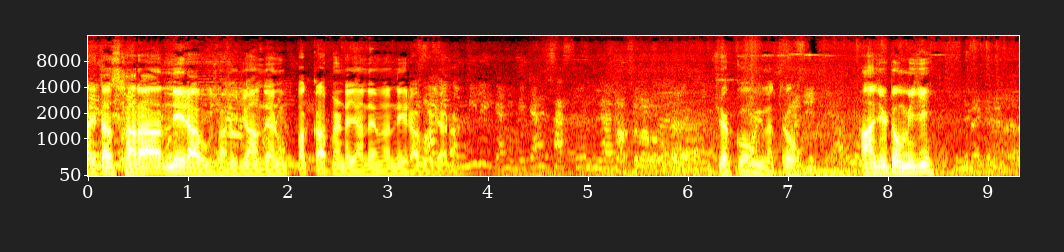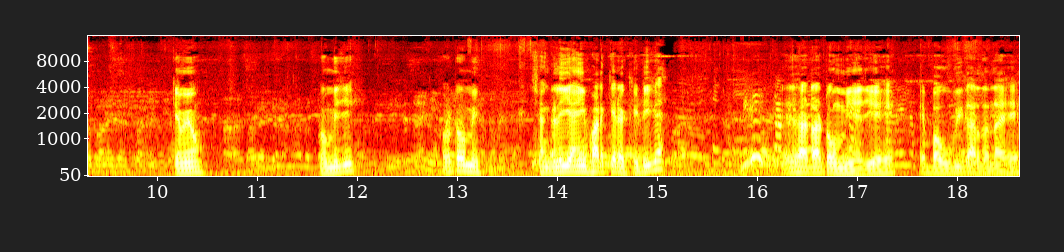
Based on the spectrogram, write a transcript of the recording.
ਅੱਜ ਤਾਂ ਸਾਰਾ ਹਨੇਰਾ ਹੋਊ ਸਾਨੂੰ ਜਾਂਦਿਆਂ ਨੂੰ, ਪੱਕਾ ਪਿੰਡ ਜਾਂਦਿਆਂ ਦਾ ਹਨੇਰਾ ਹੋ ਜਾਣਾ। ਚੱਕੋ ਵੀ ਮਿੱਤਰੋ। ਹਾਂਜੀ, ਟੋਮੀ ਜੀ। ਕਿਵੇਂ ਹੋ? ਟੋਮੀ ਜੀ ਉਹ ਟੋਮੀ ਛੰਗਲੀ ਐਂ ਫੜ ਕੇ ਰੱਖੀ ਠੀਕ ਹੈ ਇਹ ਸਾਡਾ ਟੋਮੀ ਹੈ ਜੀ ਇਹ ਇਹ ਬਾਊ ਵੀ ਕਰ ਦਿੰਦਾ ਇਹ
